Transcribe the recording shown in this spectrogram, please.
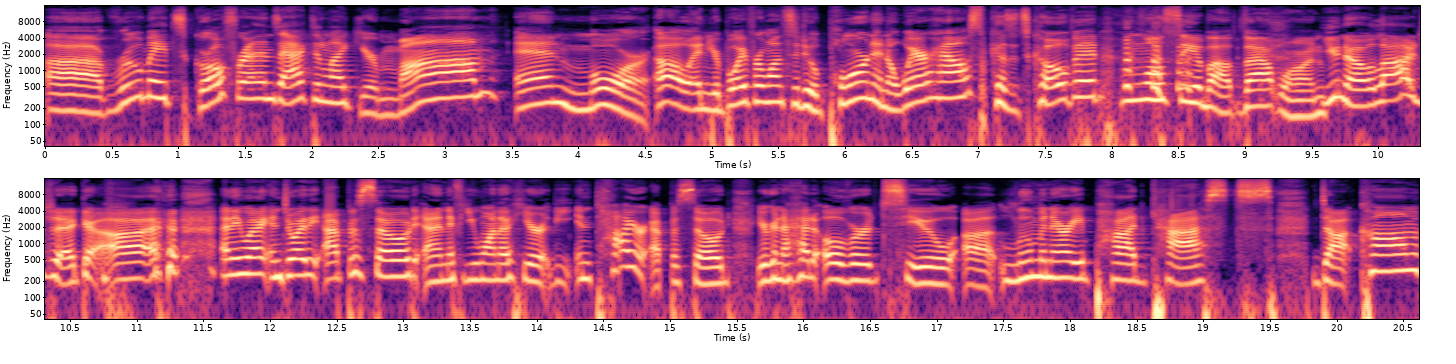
uh, roommates, girlfriends acting like your mom, and more. Oh, and your boyfriend wants to do porn in a warehouse because it's COVID. we'll see about that one. you know logic. Uh, anyway, enjoy the episode, and if you want to hear the entire episode, you're gonna head over to uh, luminarypodcasts.com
